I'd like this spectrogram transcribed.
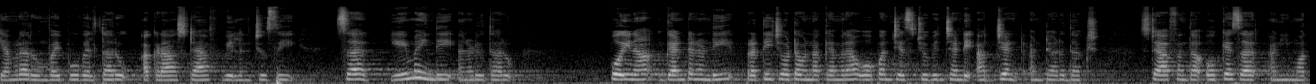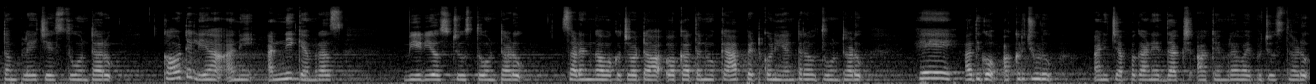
కెమెరా రూమ్ వైపు వెళ్తారు. అక్కడ స్టాఫ్ వీళ్ళని చూసి సార్ ఏమైంది? అని అడుగుతారు. పోయిన గంట నుండి ప్రతి చోట ఉన్న కెమెరా ఓపెన్ చేసి చూపించండి అర్జెంట్ అంటాడు దక్ష్. స్టాఫ్ అంతా ఓకే సార్ అని మొత్తం ప్లే చేస్తూ ఉంటారు. కౌటిల్య అని అన్ని కెమెరాస్ వీడియోస్ చూస్తూ ఉంటాడు. సడన్గా ఒక చోట ఒక అతను క్యాప్ పెట్టుకొని ఎంటర్ అవుతూ ఉంటాడు. హే అదిగో అక్కడ చూడు అని చెప్పగానే దక్ష్ ఆ కెమెరా వైపు చూస్తాడు.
